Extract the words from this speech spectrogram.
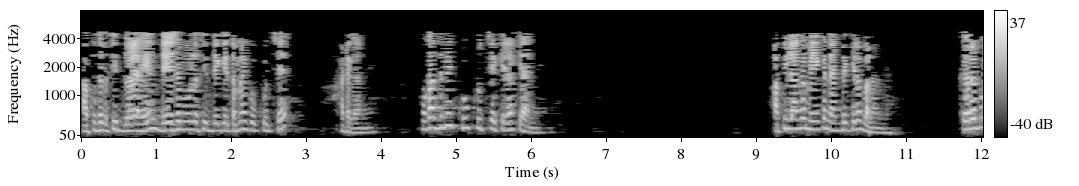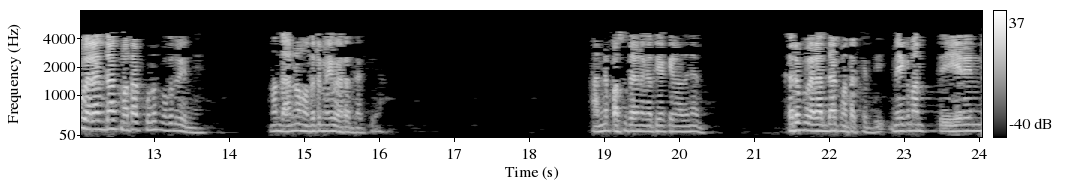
අකුසල සිත් 12න් දේශමූල සිත් දෙකේ තමයි කුක්කුච්චේ හටගන්නේ. මොකද්ද මේ කුක්කුච්චේ කියලා කියන්නේ? අපි ළඟ මේක නැද්ද කියලා බලන්න. කරපු වැරද්දක් මතක් වුණොත් මොකද වෙන්නේ? මම දන්නවා හොඳට මේක වැරද්දක් කියලා. අන්න පසුතැවෙන ගතියක් එනවද නැද්ද? කරපු වැරද්දක් මතක් වෙද්දී. මේක මම තේරෙන්න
